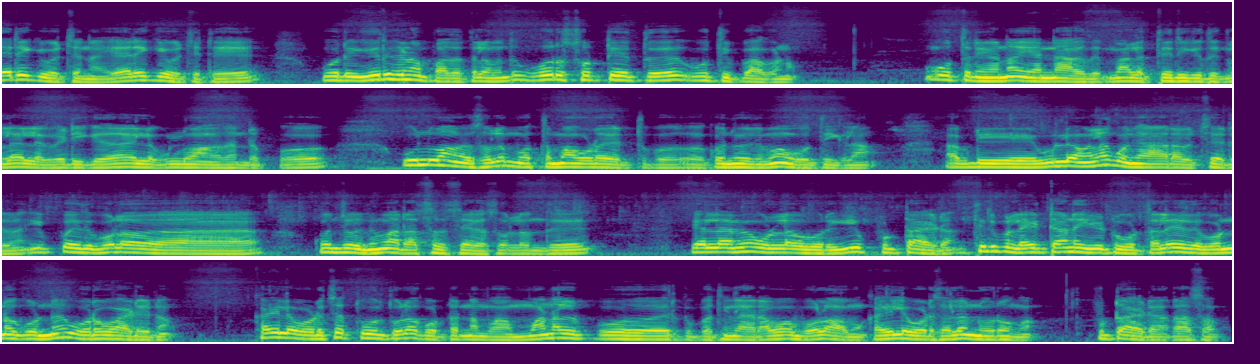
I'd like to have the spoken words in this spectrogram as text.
இறக்கி வச்சுனா இறக்கி வச்சுட்டு ஒரு இருகின பதத்தில் வந்து ஒரு சொட்டு எடுத்து ஊற்றி பார்க்கணும். ஊற்றுனீங்கன்னா என்ன ஆகுது? மேலே தெரிக்குதுங்களா இல்லை வெடிக்குதா? இல்லை உள்வாங்குதுன்றப்போ உள்வாங்க சொல்ல மொத்தமாக கூட எடுத்து போ கொஞ்சம் கொஞ்சமாக ஊற்றிக்கலாம் அப்படி உள்ளவங்களாம் கொஞ்சம் ஆற வச்சு எடுக்கணும். இப்போ இது போல் கொஞ்சம் கொஞ்சமாக ரசம் சேர்க்க சொல்ல வந்து எல்லாமே உள்ளே உருகி புட்டாயிடும். திருப்பி லைட்டான ஈட்டு கொடுத்தாலே இது ஒன்றுக்கு ஒன்று உறவாடிடும். கையில் உடச்சா தூள் தூளாக கொட்டும். நம்ம மணல் போ இருக்குது பார்த்தீங்களா? ரவா போல் அவன் கையில் உடைச்சாலே நொறுங்கும். புட்டாயிடும் ரசம்.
